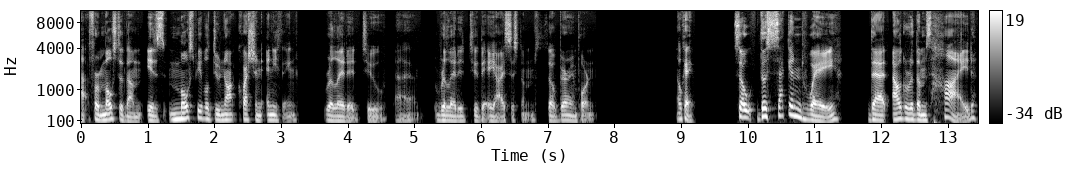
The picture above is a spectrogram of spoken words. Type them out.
uh, for most of them: is most people do not question anything related to uh, related to the AI systems. So very important. Okay, so the second way that algorithms hide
